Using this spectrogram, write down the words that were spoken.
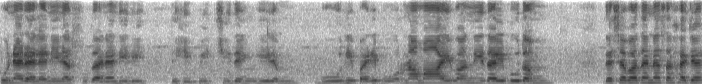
പുനരലനിന സുതനതിരി ദഹിപ്പിച്ചിതെങ്കിലും ഭൂതി പരിപൂർണമായി വന്നിതത്ഭുതം. ദശവതന സഹജ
